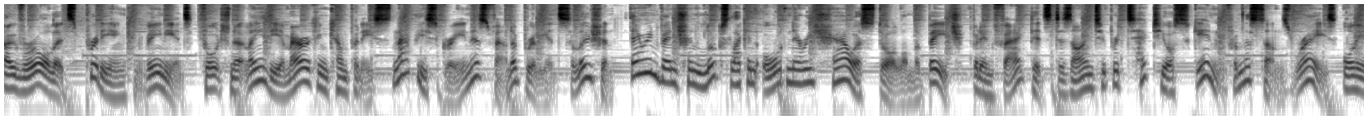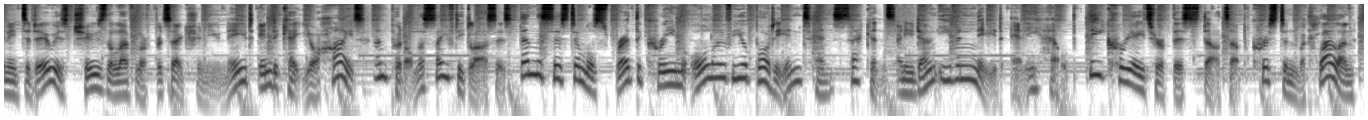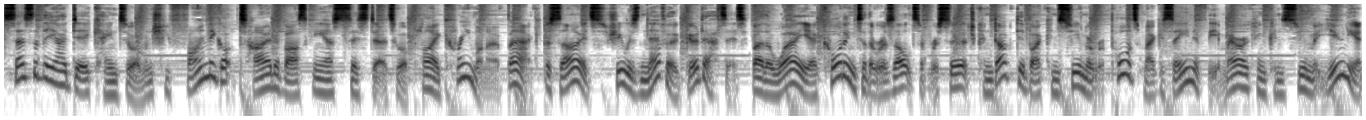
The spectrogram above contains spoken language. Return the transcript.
Overall, it's pretty inconvenient. Fortunately, the American company Snappy Screen has found a brilliant solution. Their invention looks like an ordinary shower stall on the beach, but in fact it's designed to protect your skin from the sun's rays. All you need to do is choose the level of protection you need, indicate your height, and put on the safety glasses. Then the system will spread the cream all over your body in 10 seconds, and you don't even need any help. The creator of this startup, Kristen McClellan, says that the idea came to her when she finally got tired tired of asking her sister to apply cream on her back. Besides, she was never good at it. By the way, according to the results of research conducted by Consumer Reports magazine of the American Consumer Union,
